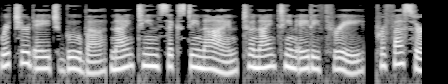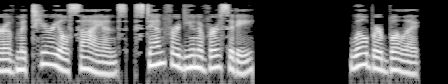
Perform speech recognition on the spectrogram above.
Richard H. Bube (1969–1983), professor of material science, Stanford University. Wilbur Bullock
